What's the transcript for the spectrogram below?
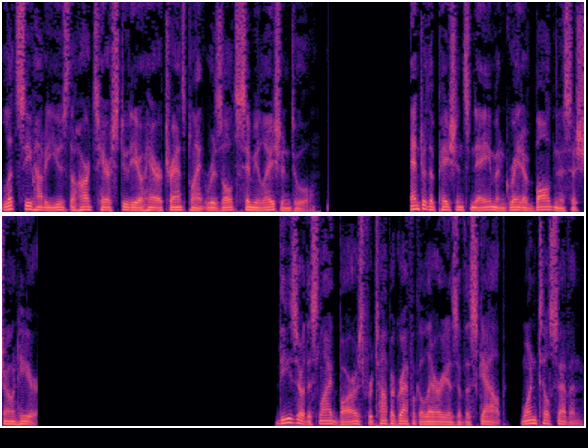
Let's see how to use the HARRTS Hair Studio Hair Transplant Results Simulation Tool. Enter the patient's name and grade of baldness as shown here. These are the slide bars for topographical areas of the scalp, 1 till 7.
